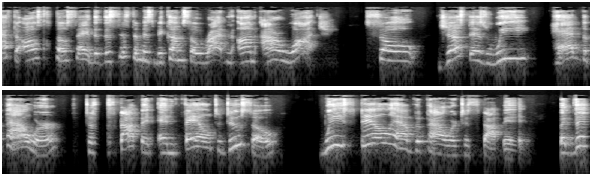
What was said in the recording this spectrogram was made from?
have to also say that the system has become so rotten on our watch. So, just as we had the power to stop it and failed to do so, we still have the power to stop it. But this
